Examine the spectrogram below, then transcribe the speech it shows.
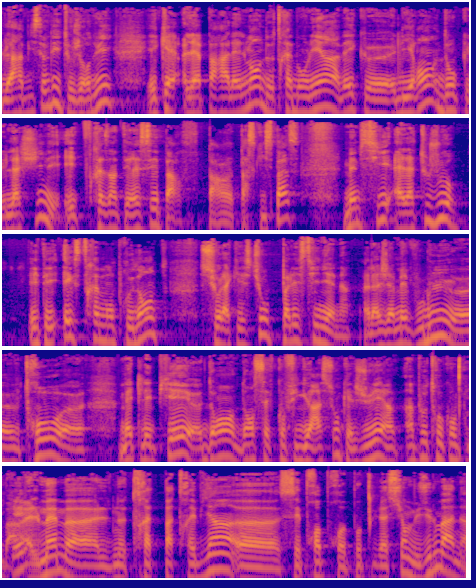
l'Arabie la, saoudite aujourd'hui, et qu'elle a parallèlement de très bons liens avec l'Iran. Donc la Chine est, très intéressée par, par ce qui se passe, même si elle a toujours était extrêmement prudente sur la question palestinienne. Elle n'a jamais voulu euh, trop euh, mettre les pieds euh, dans, dans cette configuration qu'elle jugeait un, peu trop compliquée. Bah, elle-même, elle ne traite pas très bien ses propres populations musulmanes.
